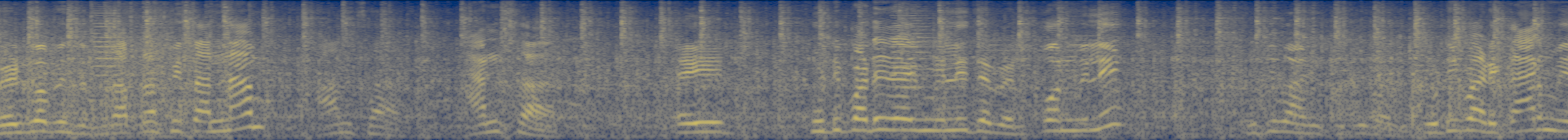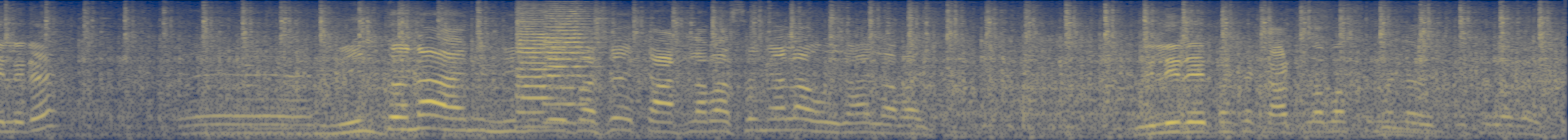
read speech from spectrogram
বেড়গোবিন্দপুর আপনার পিতার নাম? আনসার। আনসার। এই কুটিপাড়ির এই মিলি দেবেন। কোন মিলি? কুটি বাড়ি কুটি বাড়ি কুটিপাড়ি। কার মিল এটা এ, মিল তো না আমি মিলের এই পাশে কাটলা বাসে মেলা ওই গায়ে লাগাইছি মিলির এই পাশে কাটলা বাস মেলা ওই পাশে লাগাইছে।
